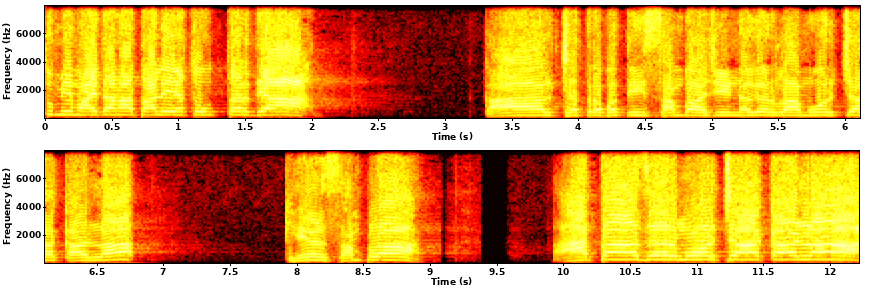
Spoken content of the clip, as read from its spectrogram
तुम्ही मैदानात आले याचं उत्तर द्या. काल छत्रपती संभाजी नगरला मोर्चा काढला. खेळ संपला. आता जर मोर्चा काढला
